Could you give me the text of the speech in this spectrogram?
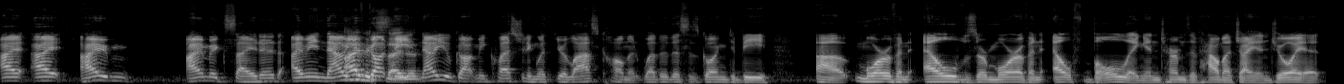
I I I'm. I'm excited. I mean, now you've I'm got me. Now you've got me questioning with your last comment whether this is going to be uh, more of an elves or more of an elf bowling in terms of how much I enjoy it.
